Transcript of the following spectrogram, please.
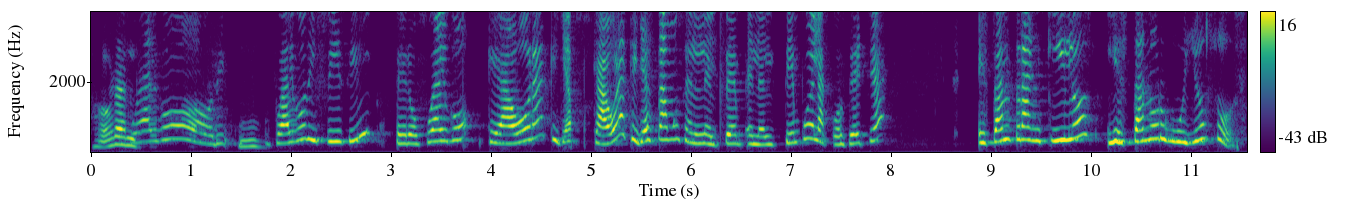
Fue algo, mm. fue algo difícil, pero fue algo que ahora que ya, que ahora que ya estamos en el, en el tiempo de la cosecha, están tranquilos y están orgullosos.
